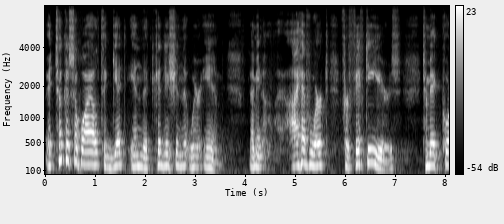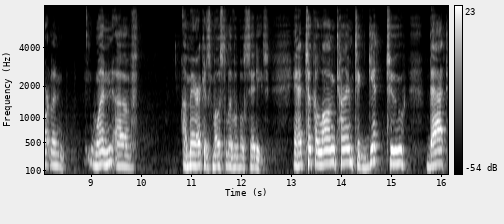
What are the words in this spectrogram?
It took us a while to get in the condition that we're in. I mean, I have worked for 50 years to make Portland one of America's most livable cities. And it took a long time to get to that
